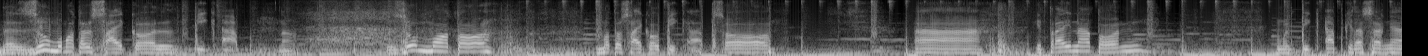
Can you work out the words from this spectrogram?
the Zoom motorcycle pickup, no? Zoom moto motorcycle pickup. So, ah, i-try naton mag-pick up kita sa nga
